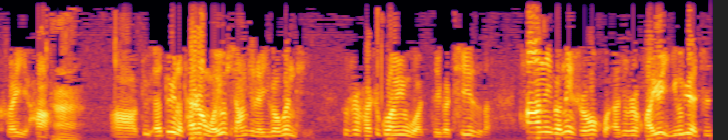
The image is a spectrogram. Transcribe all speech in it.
可以哈。啊，啊对呃对了，台长我又想起了一个问题，就是还是关于我这个妻子的，她那个那时候怀呃就是怀孕一个月之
